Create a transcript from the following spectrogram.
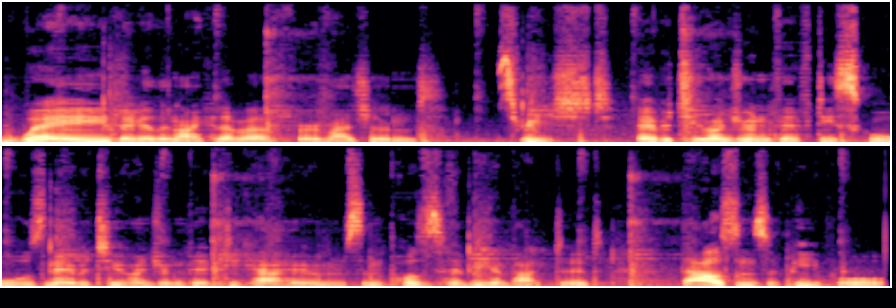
way bigger than I could ever have ever imagined. It's reached over 250 schools and over 250 care homes and positively impacted thousands of people.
